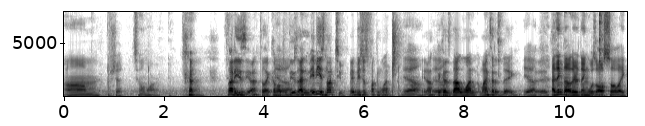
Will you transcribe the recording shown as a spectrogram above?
Um, shit, two more. It's not easy, huh? To like come up with these, and maybe it's not two. Maybe it's just fucking one. yeah, You know, yeah. because that one mindset is big. Yeah. It's- I think the other thing was also like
